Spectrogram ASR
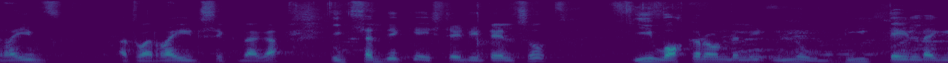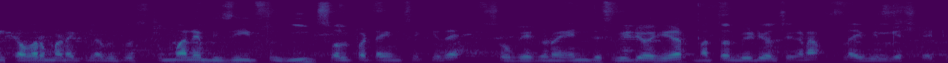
ಡ್ರೈವ್ ಅಥವಾ ರೈಡ್ ಸಿಕ್ಕಿದಾಗ. ಈಗ ಸದ್ಯಕ್ಕೆ ಇಷ್ಟೇ ಡೀಟೇಲ್ಸು ಈ ವಾಕ್ ಅರೌಂಡಲ್ಲಿ ಇನ್ನೂ ಡೀಟೇಲ್ಡ್ ಆಗಿ ಕವರ್ ಮಾಡೋಕ್ಕಿಲ್ಲ ಬಿಕಾಸ್ ತುಂಬಾ ಬ್ಯುಸಿ ಇತ್ತು. ಈಗ ಸ್ವಲ್ಪ ಟೈಮ್ ಸಿಕ್ಕಿದೆ. ಸೊ ಬೇಗ ಎಂಡ್ ದಿಸ್ ವಿಡಿಯೋ ಹಿಯರ್ ಮತ್ತೊಂದು ವಿಡಿಯೋ ಸಿಗೋಣ. ಫ್ಲೈ ವೀಲ್ಗೆ ಸ್ಟೇಟ್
